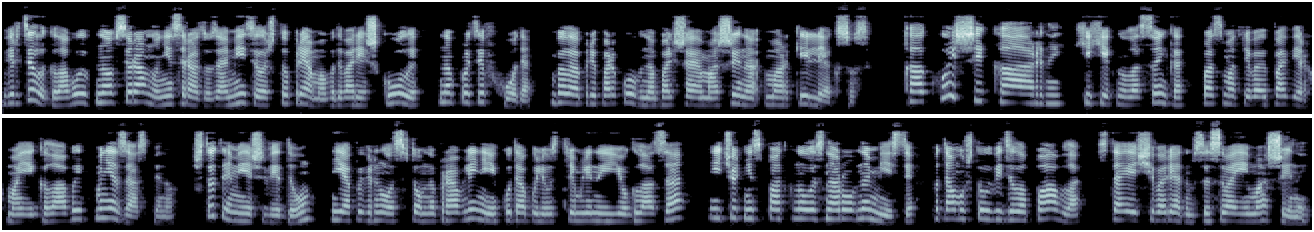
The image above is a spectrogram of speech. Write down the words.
вертела головой, но все равно не сразу заметила, что прямо во дворе школы, напротив входа, была припаркована большая машина марки «Лексус». «Какой шикарный!» – хихикнула Сонька, посматривая поверх моей головы мне за спину. «Что ты имеешь в виду?» Я повернулась в том направлении, куда были устремлены ее глаза, и чуть не споткнулась на ровном месте, потому что увидела Павла, стоящего рядом со своей машиной.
